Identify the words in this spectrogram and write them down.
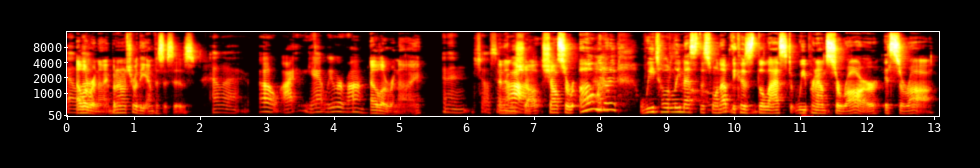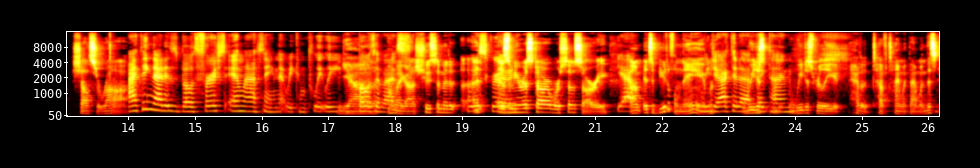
Ella- Ella Renai. But I'm not sure where the emphasis is. Ella. Oh, I yeah, we were wrong. Ella Renai. And then Shal Sarar. And then Shal, Shal Sar- Oh, we don't even, we totally messed this one up because the last we pronounced Sarar, it's Sarah. Shal Sarah. I think that is both first and last name that we completely yeah. both of us. Oh my gosh. Who submitted? We Uh, screwed. Asmira Star, we're so sorry. Yeah. Um, it's a beautiful name. we jacked it up we big time. we just really had a tough time with that one. This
